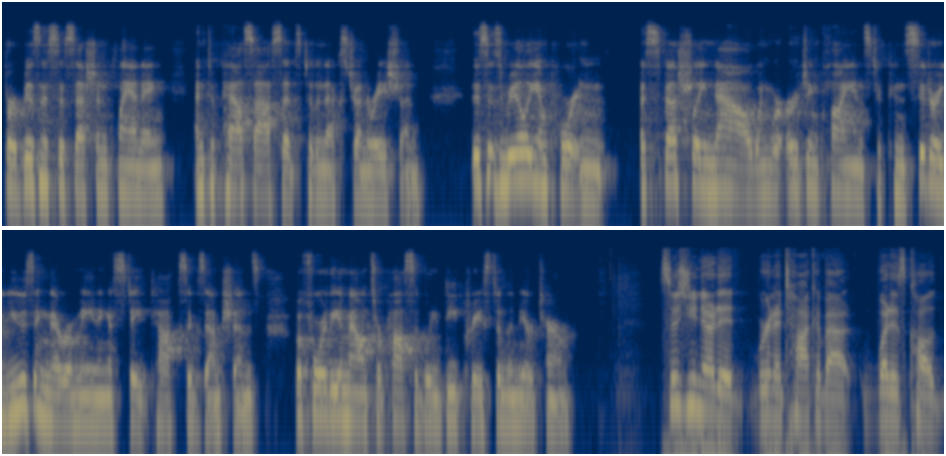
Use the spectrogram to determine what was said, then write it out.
for business succession planning and to pass assets to the next generation. This is really important especially now when we're urging clients to consider using their remaining estate tax exemptions before the amounts are possibly decreased in the near term. So, as you noted, we're going to talk about what is called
